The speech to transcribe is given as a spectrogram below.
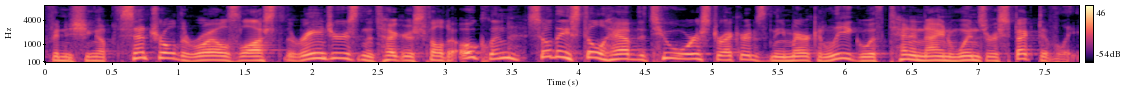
Finishing up the Central, the Royals lost to the Rangers and the Tigers fell to Oakland, so they still have the two worst records in the American League with 10 and 9 wins respectively.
